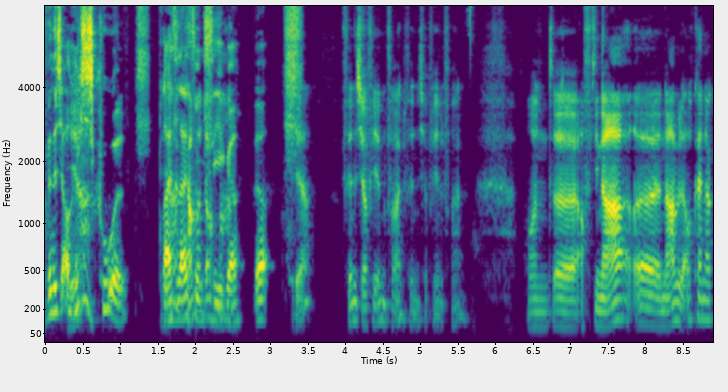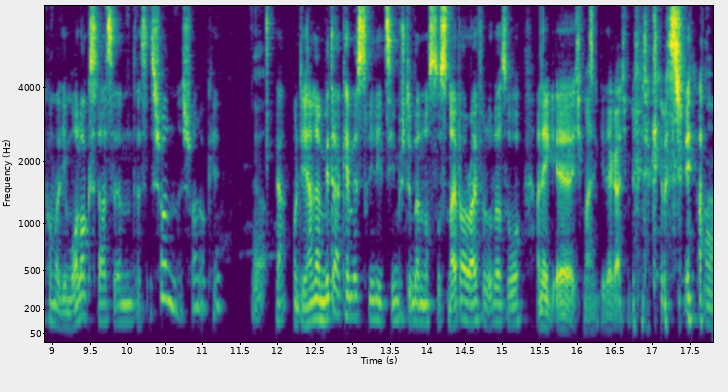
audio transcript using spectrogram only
Finde ich auch Ja. richtig cool. Preis-Leistungssieger. Ja, ja, finde ich auf jeden Fall, finde ich auf jeden Fall. Und äh, auf die Nah, äh, nah will auch keiner kommen, weil die Morlocks da sind. Das ist schon, ist schon okay. Ja. ja. Und die haben dann Meta-Chemistry, die ziehen bestimmt dann noch so Sniper-Rifle oder so. Ah, nee, äh, ich meine, geht ja gar nicht mit Meta-Chemistry. Ja.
